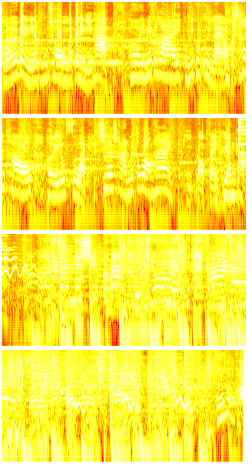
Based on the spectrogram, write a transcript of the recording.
อบมันไม่เป็นอย่างนี้นะคะคุณผู้ชมมันเป็นอย่างนี้ค่ะ เฮ้ยไม่เป็นไรเขามีคนอื่นแล้ว ช่างเขาเฮ้ยเราสวย เชื่อฉันไม่ต้องร้องไห้ ผีปลอบใจเพื่อนค่ะ Come on, let's turn this shit around with human contact. คุณผู้ชมค่ะ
